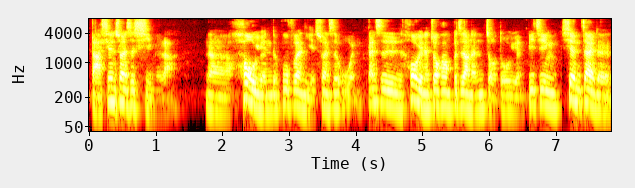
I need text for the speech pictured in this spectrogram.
打线算是醒了啦。那后援的部分也算是稳，但是后援的状况不知道能走多远。毕竟现在的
